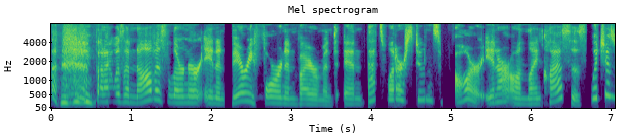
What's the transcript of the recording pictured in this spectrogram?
but I was a novice learner in a very foreign environment. And that's what our students are in our online classes, which is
